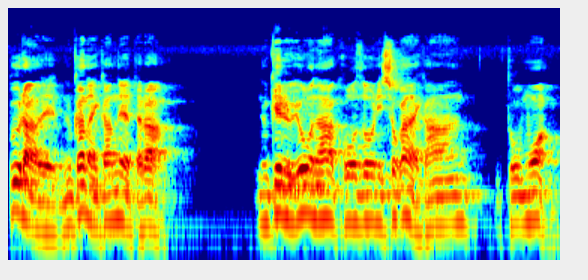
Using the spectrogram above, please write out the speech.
プーラーで抜かないかんのやったら、抜けるような構造にしとかないかんと思わん。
